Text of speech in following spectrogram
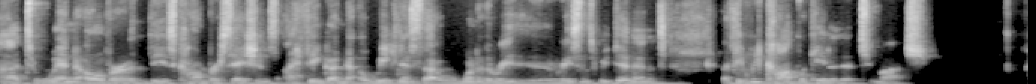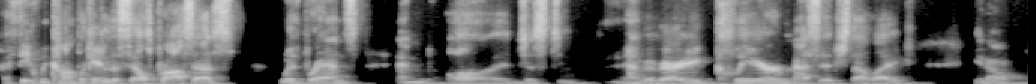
uh, to win over these conversations. I think a, a weakness that one of the re- reasons we didn't i think we complicated it too much. I think we complicated the sales process with brands and all just have a very clear message that like you know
